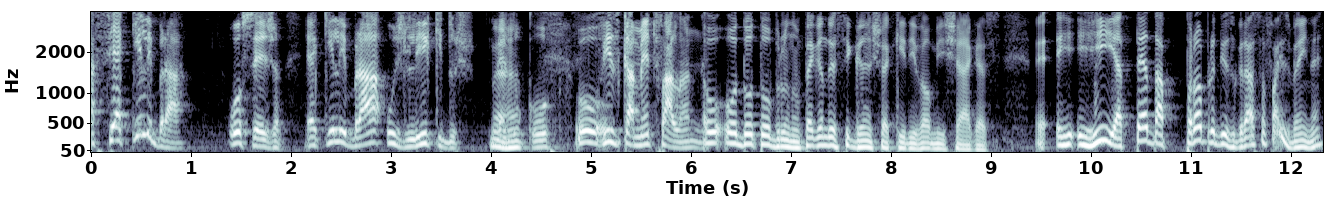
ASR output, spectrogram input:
a se equilibrar. Ou seja, equilibrar os líquidos uhum. né, do corpo, o, fisicamente falando. Né? O, o doutor Bruno, pegando esse gancho aqui de Valmir Chagas, é, rir até da própria desgraça faz bem, né?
